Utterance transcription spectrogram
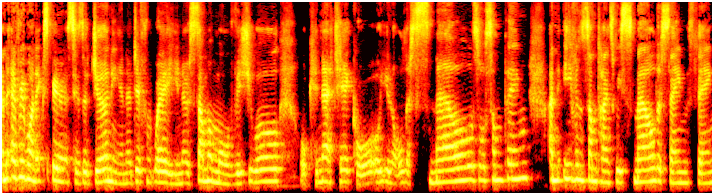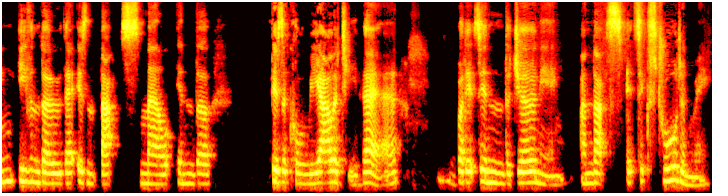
And everyone experiences a journey in a different way. You know, some are more visual or kinetic or, or, you know, all the smells or something. And even sometimes we smell the same thing, even though there isn't that smell in the physical reality there, but it's in the journeying, and that's it's extraordinary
